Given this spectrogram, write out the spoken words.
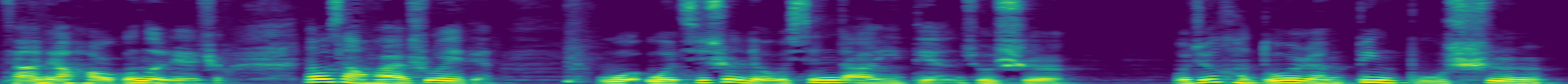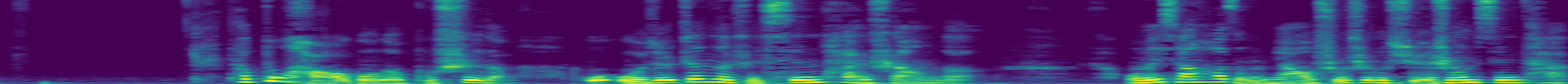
讲讲好好工作这件事。那我想回来说一点，我我其实留心到一点，就是我觉得很多人并不是他不好好工作，不是的，我我觉得真的是心态上的，我没想好怎么描述，是个学生心态，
